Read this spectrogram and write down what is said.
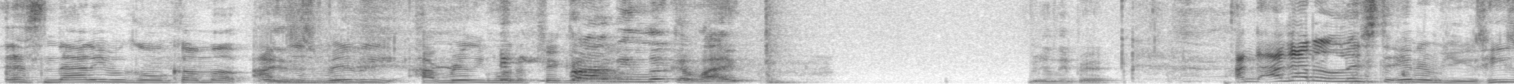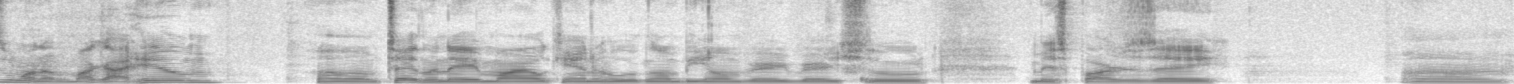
That's not even gonna come up. I just really, I really want to figure Probably out. Probably looking like. Really, bro? I, I got a list of interviews. He's one of them. I got him, um, Taylor Nave, Mario Cannon, who we're gonna be on very, very soon. Miss Partizay, um,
